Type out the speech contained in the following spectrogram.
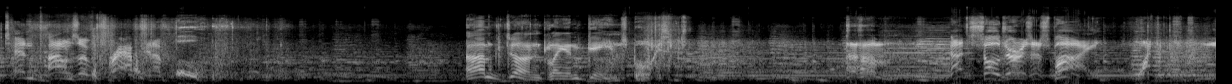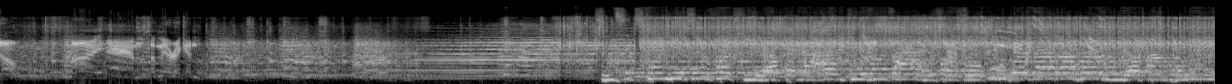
ten pounds of crap in a. I'm done playing games, boys. Ahem. That soldier is a spy. What? No. I am American. Two six came here to fuck up and I don't give a flying fuck so Uber gotta hurry up I'm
